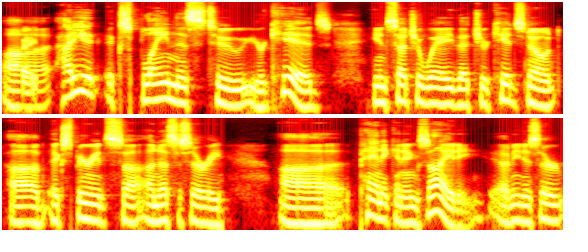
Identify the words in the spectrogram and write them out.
Uh, right. How do you explain this to your kids in such a way that your kids don't uh, experience uh, unnecessary uh, panic and anxiety? I mean, is there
